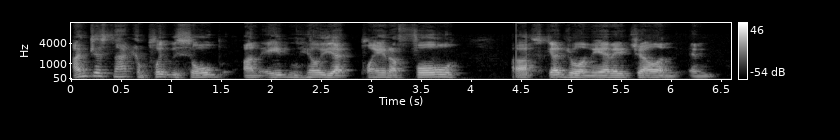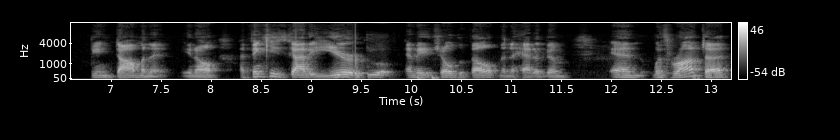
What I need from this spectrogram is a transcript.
I'm just not completely sold on Adin Hill yet, playing a full uh, schedule in the NHL and and being dominant. You know, I think he's got a year or two of NHL development ahead of him, and with Raanta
